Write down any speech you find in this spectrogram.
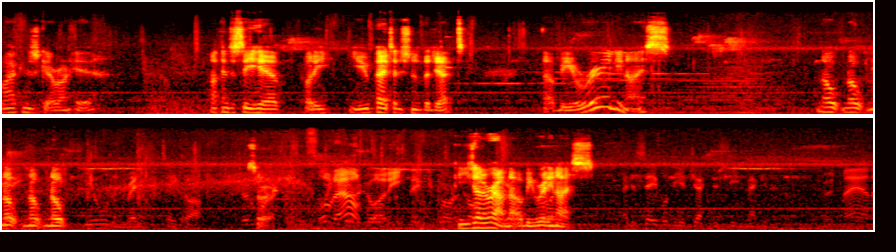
So I can just get around here. Nothing to see here, buddy. You pay attention to the jet. That'd be really nice. Nope, nope, nope, nope, nope. Fueled and ready to take off. Sorry. Slow down, buddy. Can you turn around? That would be really nice. I disabled the ejector seat mechanism. Good man.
